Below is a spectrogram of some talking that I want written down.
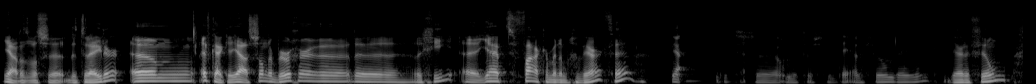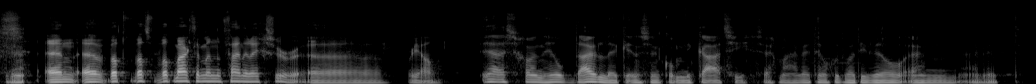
Ja, dat was uh, de trailer. Um, even kijken. Ja, Sander Burger, uh, de regie. Uh, jij hebt vaker met hem gewerkt, hè? Ja, dit is ondertussen de derde film, denk ik. Derde film. Ja. En wat, wat, wat maakt hem een fijne regisseur voor jou? Ja, hij is gewoon heel duidelijk in zijn communicatie, zeg maar. Hij weet heel goed wat hij wil en hij weet...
